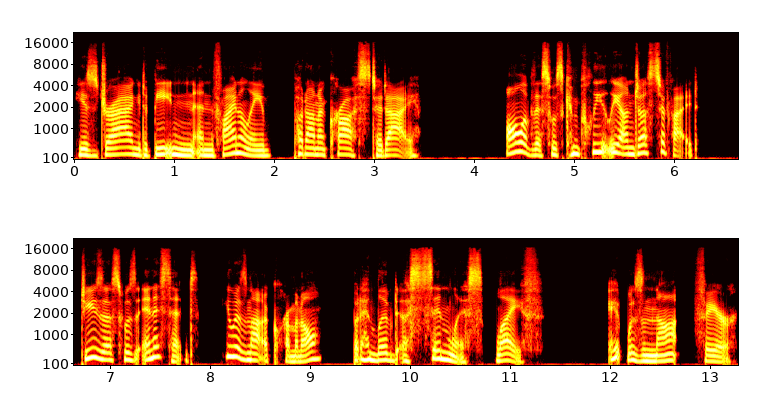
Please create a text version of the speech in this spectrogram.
He is dragged, beaten, and finally put on a cross to die. All of this was completely unjustified. Jesus was innocent. He was not a criminal, but had lived a sinless life. It was not fair.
